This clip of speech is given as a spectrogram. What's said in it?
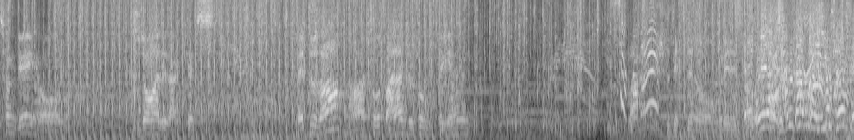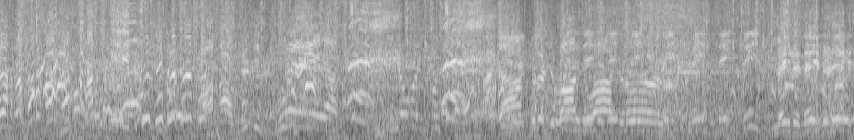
천개 어. 부정하진 않겠어. 메두사? 아 저것도 안 한 지 좀 되긴 하는데. 그 대체로 오래됐어. 어, 야 잠깐만 이거 아, 우리 뭐해? 아니 그들 좋아 좋아 그들 네이드 네이드 네이드.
